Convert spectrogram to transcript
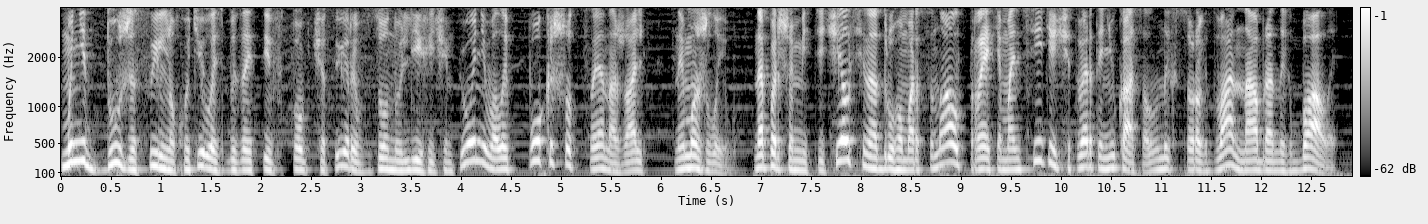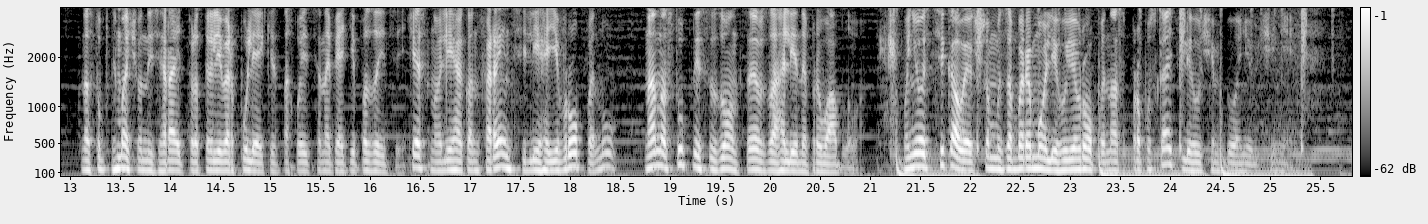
Мені дуже сильно хотілося би зайти в топ-4 в зону Ліги Чемпіонів, але поки що це, на жаль, неможливо. На першому місці Челсі, на другому Арсенал, третє Мансіті, четверте Ньюкасл. У них 42 набраних бали. Наступний матч вони зіграють проти Ліверпуля, який знаходиться на п'ятій позиції. Чесно, Ліга конференції, Ліга Європи. Ну на наступний сезон це взагалі не привабливо. Мені от цікаво, якщо ми заберемо Лігу Європи, нас пропускають в Лігу Чемпіонів чи ні?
